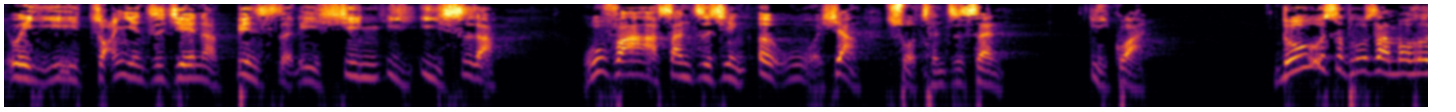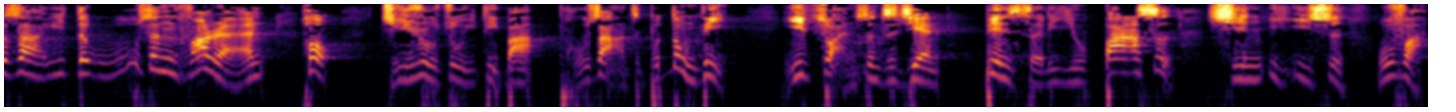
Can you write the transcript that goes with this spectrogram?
为以转眼之间呢，便舍离心意意识啊，无法三自性，二无我相所成之身，一观。如是菩萨摩诃萨于得无生法忍后。即入住于第八菩萨之不动地，以转瞬之间便舍离有八事心意意识无法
